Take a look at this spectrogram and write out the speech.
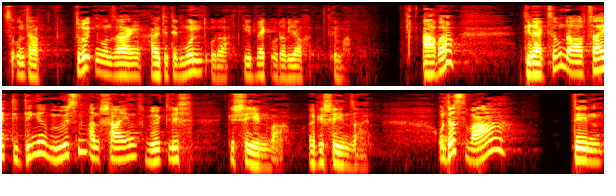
zu unterdrücken und sagen, haltet den Mund oder geht weg oder wie auch immer. Aber die Reaktion darauf zeigt, die Dinge müssen anscheinend wirklich geschehen, war, äh, geschehen sein. Und das war den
